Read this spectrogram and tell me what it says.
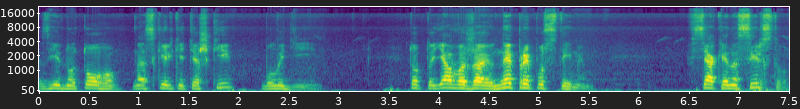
згідно того, наскільки тяжкі були дії. Тобто я вважаю неприпустимим всяке насильство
